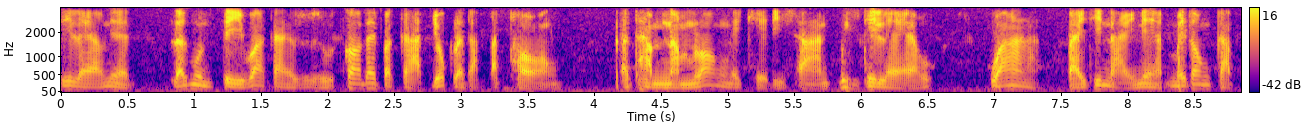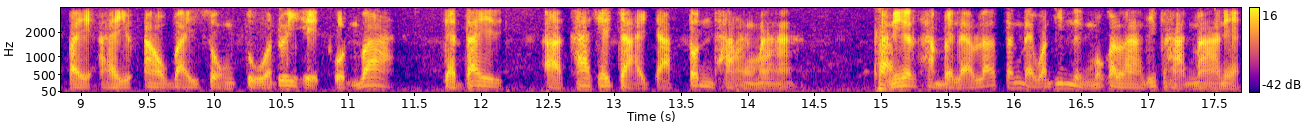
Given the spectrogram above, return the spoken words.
ที่แล้วเนี่ยรัฐมนตรีว่าการกระทรวงสาธารณสุขก็ได้ประกาศยกระดับบัตรทองและทำนำร่องในเขตอีสานปีที่แล้ว ว่าไปที่ไหนเนี่ยไม่ต้องกลับไปเอาเอาใบส่งตัวด้วยเหตุผลว่าจะได้อ่าค่าใช้จ่ายจากต้นทางมา ครัอับนนี้เราทำไปแล้วแล้วตั้งแต่วันที่หนึ่งมกราที่ผ่านมาเนี่ย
